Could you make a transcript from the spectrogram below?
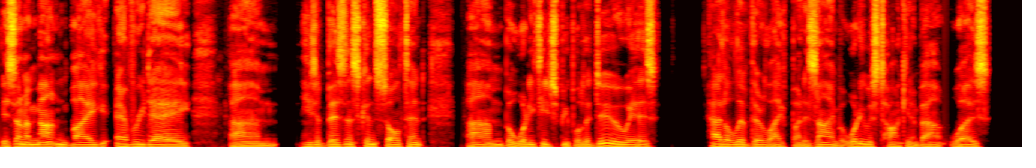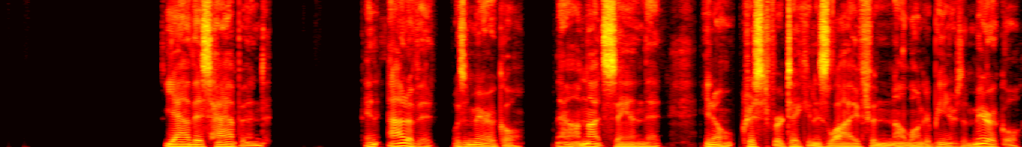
is on a mountain bike every day. Um, he's a business consultant. Um, but what he teaches people to do is how to live their life by design. But what he was talking about was, yeah, this happened. And out of it was a miracle. Now, I'm not saying that, you know, Christopher taking his life and not longer being here is a miracle.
